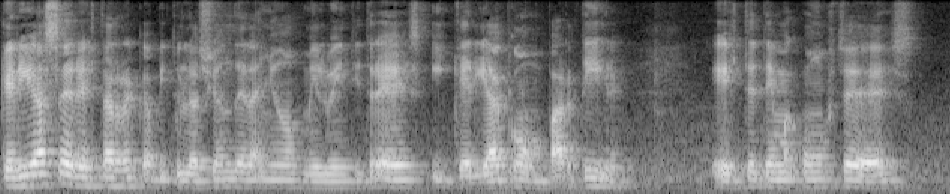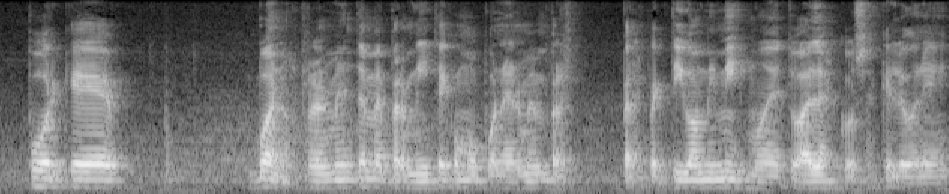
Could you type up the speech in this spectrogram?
quería hacer esta recapitulación del año 2023 y quería compartir este tema con ustedes porque, bueno, realmente me permite como ponerme en perspectiva a mí mismo de todas las cosas que logré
